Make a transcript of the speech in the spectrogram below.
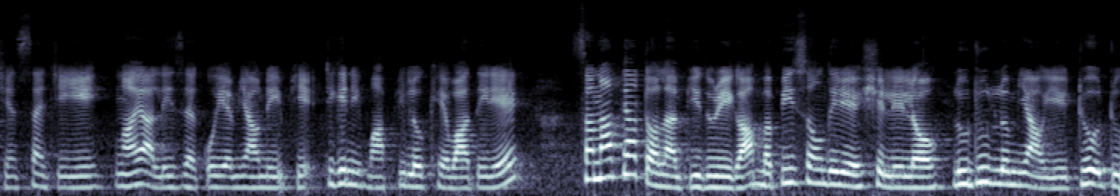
ရှင်စန့်ကျင်ရေး949ရက်မြောက်နေ့ဖြစ်ဒီကနေ့မှပြုလုပ်ခဲ့ပါသေးတယ်။ ဆန္ဒပြတော်လှန်ပြည်သူတွေကမပြီးဆုံးသေးတဲ့ရှစ်လေးလုံးလူထုလွတ်မြောက်ရေးဒုအတူ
